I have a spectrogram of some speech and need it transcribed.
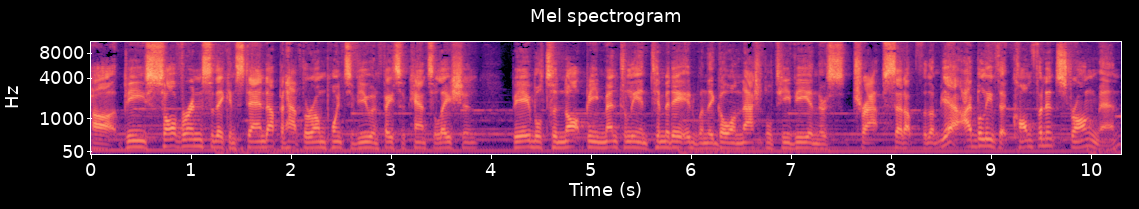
uh, be sovereign so they can stand up and have their own points of view in face of cancellation, be able to not be mentally intimidated when they go on national TV and there's traps set up for them? Yeah, I believe that confident, strong men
